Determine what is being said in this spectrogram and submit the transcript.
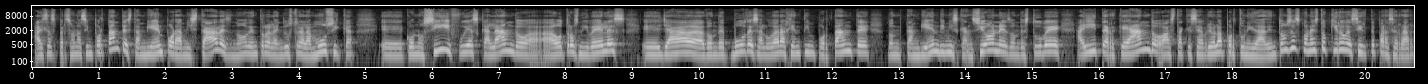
a esas personas importantes, también por amistades, ¿no? Dentro de la industria de la música, eh, conocí y fui escalando a, otros niveles, eh, ya donde pude saludar a gente importante, donde también di mis canciones, donde estuve ahí terqueando hasta que se abrió la oportunidad. Entonces, con esto quiero decirte para cerrar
